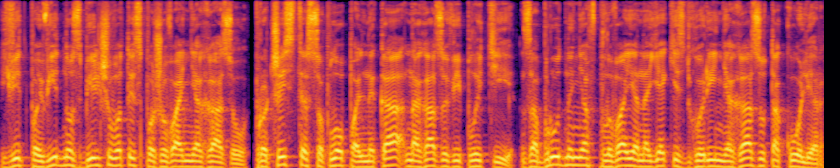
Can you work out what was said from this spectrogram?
і відповідно збільшувати споживання газу. Прочистьте сопло пальника на газовій плиті. Забруднення впливає на якість горіння газу та колір.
